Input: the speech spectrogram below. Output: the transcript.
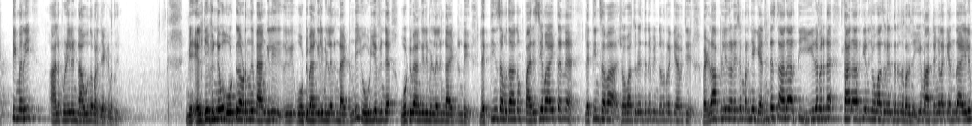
അട്ടിമറി ആലപ്പുഴയിൽ ഉണ്ടാവും എന്ന് പറഞ്ഞേക്കണത്. എൽ ഡി എഫിന്റെ വോട്ട് അവിടെ നിന്ന് ബാങ്കിൽ വോട്ട് ബാങ്കിൽ വിള്ളലുണ്ടായിട്ടുണ്ട് യു ഡി എഫിന്റെ വോട്ട് ബാങ്കിൽ വിള്ളലുണ്ടായിട്ടുണ്ട്. ലത്തീൻ സമുദായം പരസ്യമായി തന്നെ ലത്തീൻ സഭ ശോഭാ സുരേന്ദ്രനെ പിന്തുണ പ്രഖ്യാപിച്ച് വെള്ളാപ്പള്ളി നടേശൻ പറഞ്ഞ് എന്റെ സ്ഥാനാർത്ഥി ഈഴവരുടെ സ്ഥാനാർത്ഥിയാണ് ശോഭാ സുരേന്ദ്രൻ എന്ന് പറഞ്ഞ്. ഈ മാറ്റങ്ങളൊക്കെ എന്തായാലും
